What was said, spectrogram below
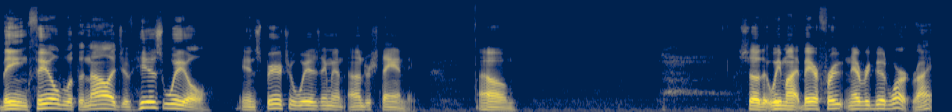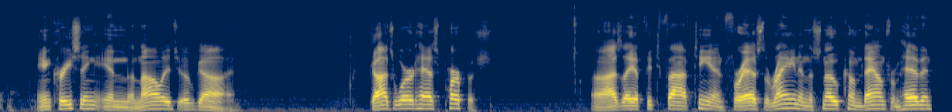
being filled with the knowledge of His will in spiritual wisdom and understanding. Um, so that we might bear fruit in every good work, right? Increasing in the knowledge of God. God's Word has purpose. Uh, Isaiah 55:10 For as the rain and the snow come down from heaven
